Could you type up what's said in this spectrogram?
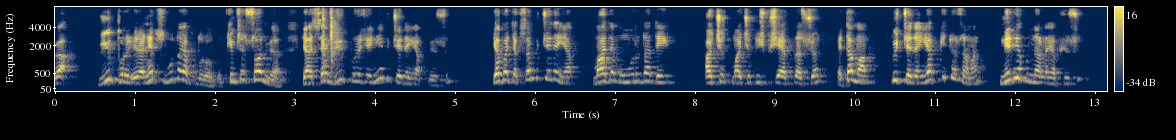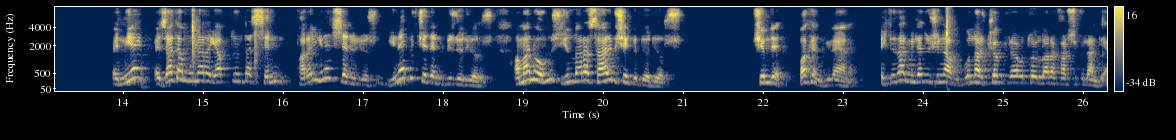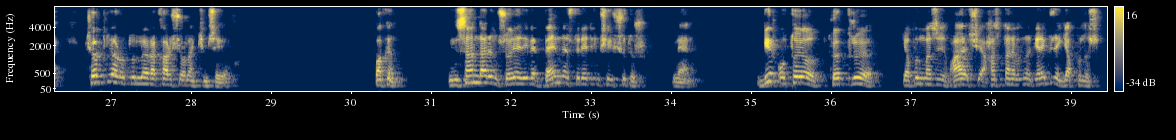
Ve büyük projelerin hepsi bunda yapılır oldu. Kimse sormuyor. Ya sen büyük projeyi niye bütçeden yapmıyorsun? Yapacaksan bütçeden yap. Madem umurunda değil. Açık maçık hiçbir şey enflasyon. E tamam bütçeden yap git o zaman. Nereye bunlarla yapıyorsun? E niye? E zaten bunlara yaptığında senin parayı yine sen ödüyorsun. Yine bütçeden biz ödüyoruz. Ama ne olmuş? Yıllara sari bir şekilde ödüyoruz. Şimdi bakın Gülay Hanım. İktidar milleti şunu yapıyor. Bunlar köprüler, otoyollara karşı falan diye. Köprüler, otoyollara karşı olan kimse yok. Bakın insanların söylediği ve benim de söylediğim şey şudur. Gülay Hanım. Bir otoyol, köprü yapılması, şey, hastane yapılması gerekirse yapılır.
